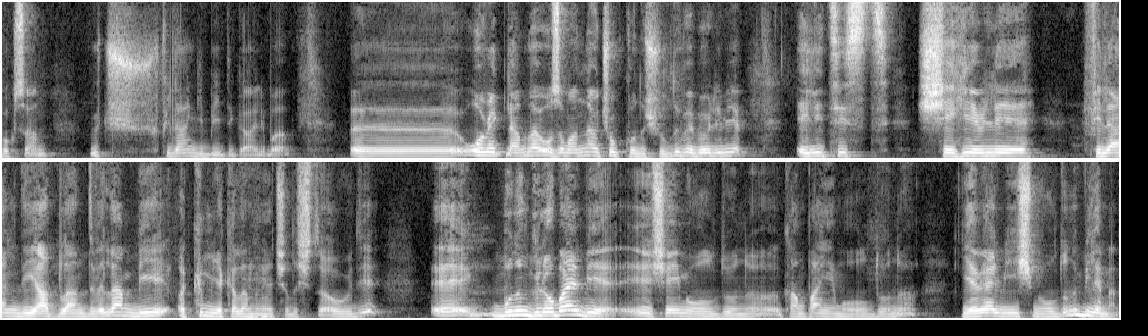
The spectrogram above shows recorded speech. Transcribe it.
93 filan gibiydi galiba. Ee, o reklamlar o zamanlar çok konuşuldu ve böyle bir elitist, şehirli, filan diye adlandırılan bir akım yakalamaya çalıştı Audi. E, bunun global bir e, şey mi olduğunu, kampanya mı olduğunu, yerel bir iş mi olduğunu bilemem.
